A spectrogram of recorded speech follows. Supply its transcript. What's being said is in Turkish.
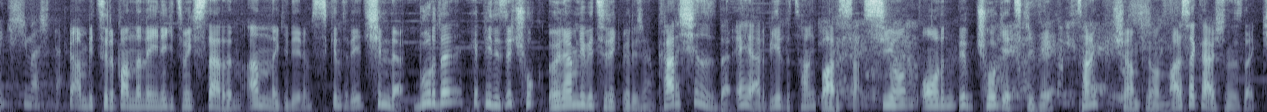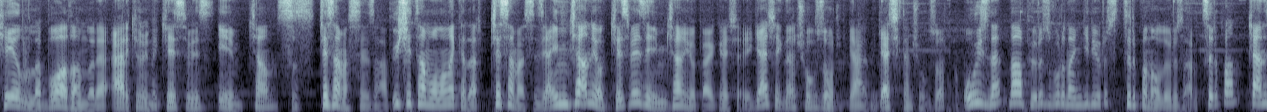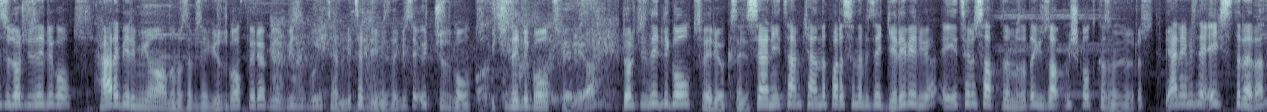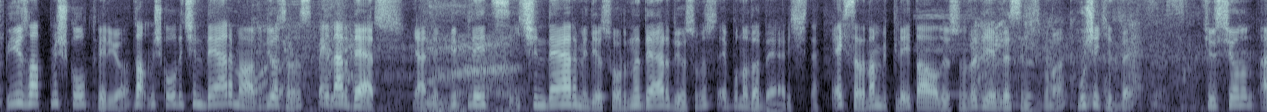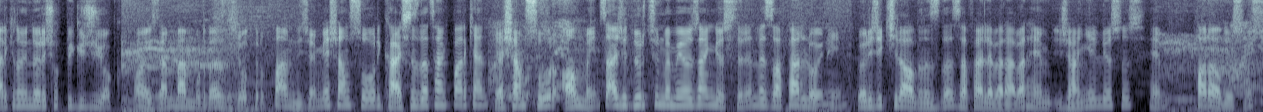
Şu an bir tırpanla lane'e gitmek isterdim. Anla gidelim. Sıkıntı değil. Şimdi burada hepinize çok önemli bir trik vereceğim. Karşınızda eğer bir tank varsa Sion, Ornn ve Cho'Gath gibi tank şampiyon varsa karşınızda Kale'la bu adamları erken oyunda kesmeniz imkansız. Kesemezsiniz abi. 3 item olana kadar kesemezsiniz. Yani imkanı yok. Kesmenize imkan yok arkadaşlar. Gerçekten çok zor yani. Gerçekten çok zor. O yüzden ne yapıyoruz? Buradan gidiyoruz. Tırpan alıyoruz abi. Tırpan kendisi 450 gold. Her bir milyon aldığımızda bize 100 gold veriyor. Bir- Biz bu itemi bitirdiğimizde bize 300 gold, 350 gold veriyor. 450 gold veriyor kısacası. Yani item kendi parasını bize geri veriyor. E, itemi sattığımızda da 160 gold kazanıyoruz. Yani bize ekstradan bir 160 gold veriyor. 160 gold için değer mi abi diyorsanız beyler değer. Yani bir plate için değer mi diye sorduğunda değer diyorsunuz. E buna da değer işte. Ekstradan bir plate daha alıyorsunuz da diyebilirsiniz buna. Bu şekilde Fusion'un erken oyunda öyle çok bir gücü yok. O yüzden ben burada hızlıca oturup farmlayacağım. Yaşam soğur karşınızda tank varken yaşam soğur almayın. Sadece dürtülmemeye özen gösterin ve zaferle oynayın. Böylece kill aldığınızda zaferle beraber hem can yeniliyorsunuz hem para alıyorsunuz.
